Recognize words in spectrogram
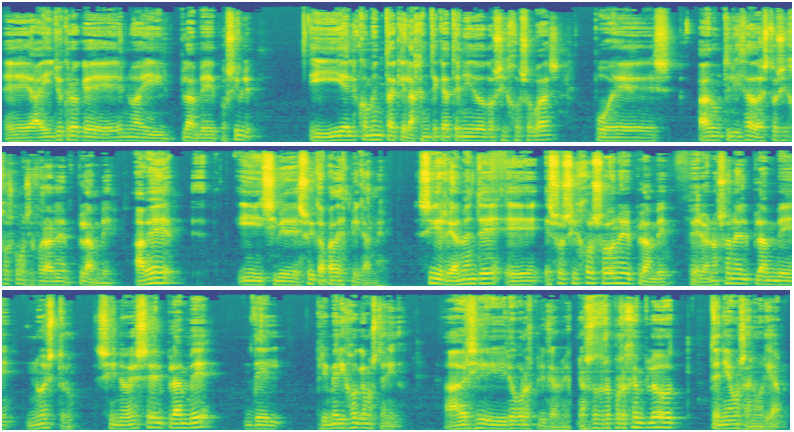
Eh, ahí yo creo que no hay plan B posible. Y él comenta que la gente que ha tenido dos hijos o más, pues han utilizado a estos hijos como si fueran el plan B. A ver, y si soy capaz de explicarme. Sí, realmente esos hijos son el plan B, pero no son el plan B nuestro, sino es el plan B del primer hijo que hemos tenido. A ver si logro explicarme. Nosotros, por ejemplo, teníamos a Nuria.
